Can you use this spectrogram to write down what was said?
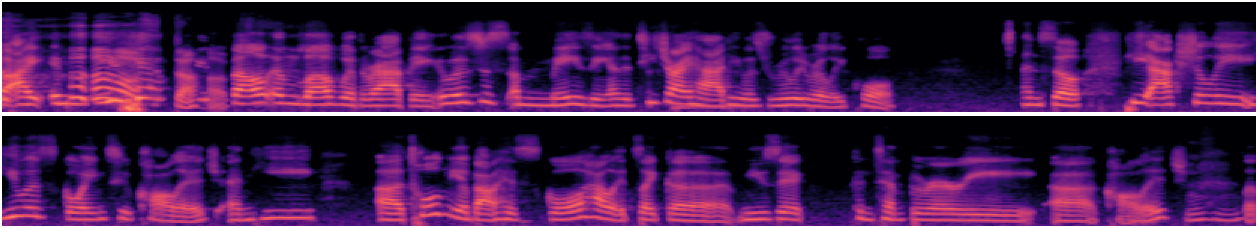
but I immediately stop. fell in love with rapping. It was just amazing. And the teacher I had, he was really, really cool. And so he actually, he was going to college and he, uh, told me about his school, how it's like a music contemporary uh, college Mhm.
